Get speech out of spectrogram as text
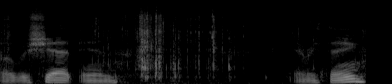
Bo Bichette and everything.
